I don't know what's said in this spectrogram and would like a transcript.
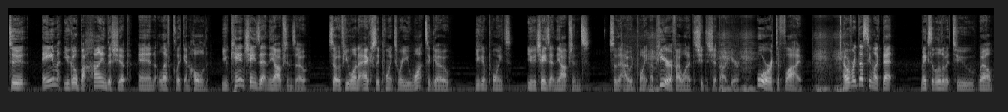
to aim, you go behind the ship and left click and hold. You can change that in the options though. So if you want to actually point to where you want to go, you can point, you can change that in the options so that I would point up here if I wanted to shoot the ship out here or to fly. However, it does seem like that makes it a little bit too, well,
